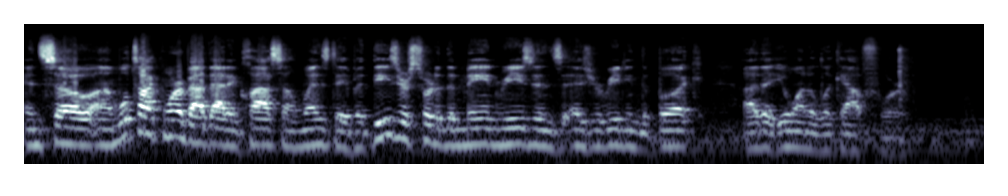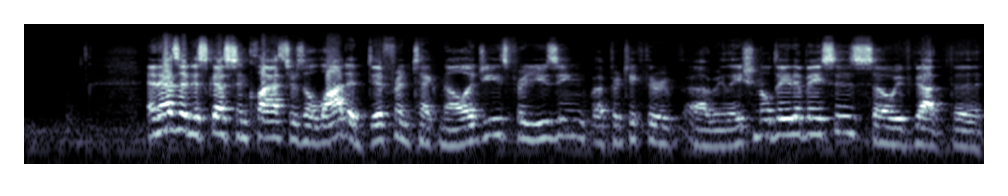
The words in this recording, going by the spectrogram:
And so um, we'll talk more about that in class on Wednesday, but these are sort of the main reasons as you're reading the book uh, that you'll want to look out for. And as I discussed in class, there's a lot of different technologies for using a particular uh, relational databases. So we've got the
